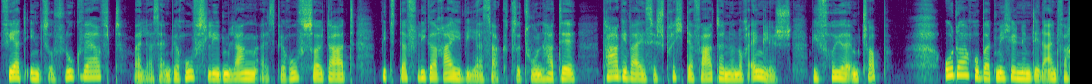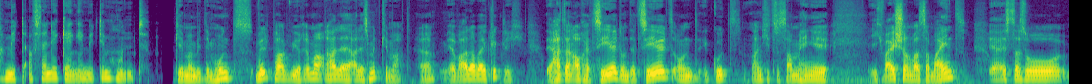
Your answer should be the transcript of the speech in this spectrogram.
fährt ihn zur Flugwerft, weil er sein Berufsleben lang als Berufssoldat mit der Fliegerei, wie er sagt, zu tun hatte, tageweise spricht der Vater nur noch Englisch, wie früher im Job. Oder Robert Michel nimmt ihn einfach mit auf seine Gänge mit dem Hund. Gehen wir mit dem Hund, Wildpark, wie auch immer, hat er alles mitgemacht. Ja. Er war dabei glücklich. Er hat dann auch erzählt und erzählt und gut, manche Zusammenhänge, ich weiß schon, was er meint. Er ist da so,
